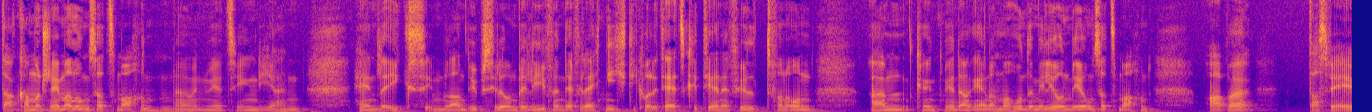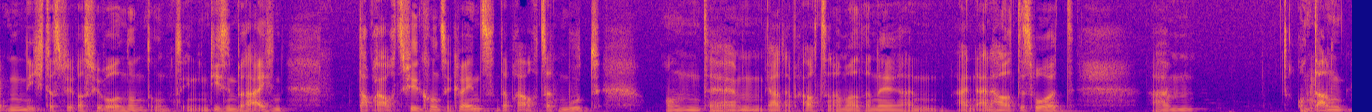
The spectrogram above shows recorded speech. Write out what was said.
da kann man schnell mal Umsatz machen. Wenn wir jetzt irgendwie einen Händler X im Land Y beliefern, der vielleicht nicht die Qualitätskriterien erfüllt von On, ähm, könnten wir da gerne nochmal 100 Millionen mehr Umsatz machen. Aber das wäre eben nicht das, was wir wollen. Und, und in, in diesen Bereichen, da braucht es viel Konsequenz, da braucht es auch Mut und ähm, ja, da braucht es dann auch mal eine, ein, ein, ein hartes Wort. Ähm, und dann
